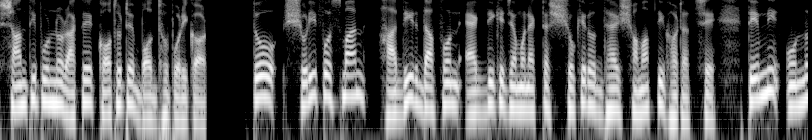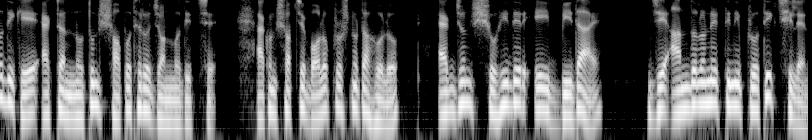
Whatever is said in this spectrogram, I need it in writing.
শান্তিপূর্ণ রাখতে কতটা বদ্ধপরিকর। তো শরীফ ওসমান হাদির দাফন একদিকে যেমন একটা শোকের অধ্যায়ের সমাপ্তি ঘটাচ্ছে, তেমনি অন্যদিকে একটা নতুন শপথেরও জন্ম দিচ্ছে। এখন সবচেয়ে বড় প্রশ্নটা হল, একজন শহীদের এই বিদায় যে আন্দোলনের তিনি প্রতীক ছিলেন,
